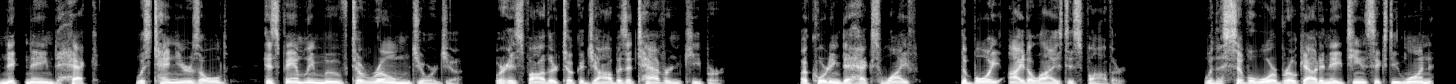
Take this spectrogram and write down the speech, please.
nicknamed Heck, was 10 years old, his family moved to Rome, Georgia, where his father took a job as a tavern keeper. According to Heck's wife, the boy idolized his father. When the Civil War broke out in 1861,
